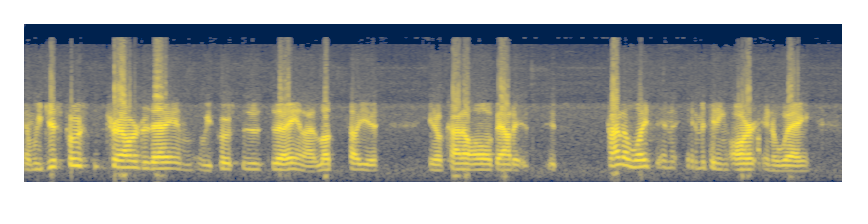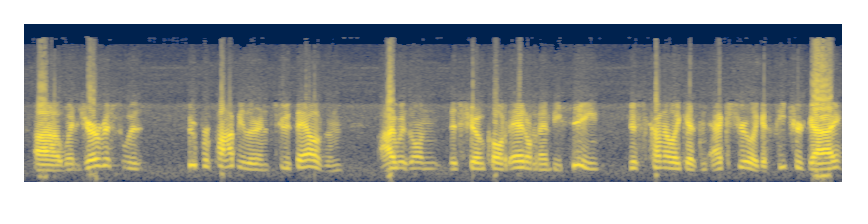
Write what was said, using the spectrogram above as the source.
and we just posted the trailer today, and we posted it today. And I'd love to tell you, you know, kind of all about it. It's, it's kind of life in, imitating art in a way. Uh, when Gervase was super popular in 2000, I was on this show called Ed on NBC, just kind of like as an extra, like a featured guy.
